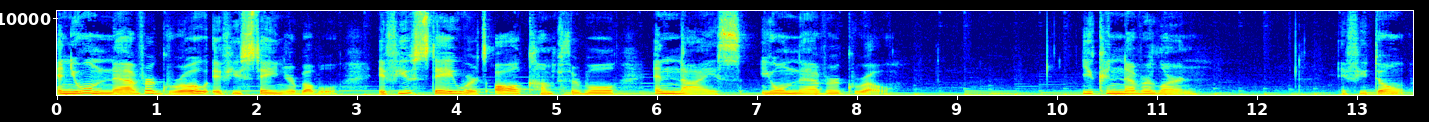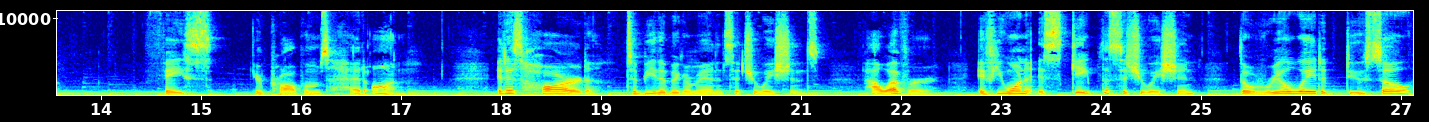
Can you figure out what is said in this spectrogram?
And you will never grow if you stay in your bubble. If you stay where it's all comfortable and nice, you'll never grow. You can never learn if you don't face your problems head on. It is hard to be the bigger man in situations. However, if you want to escape the situation, the real way to do so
